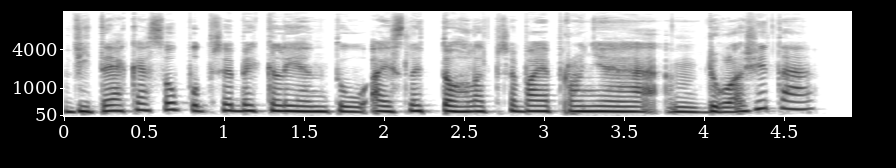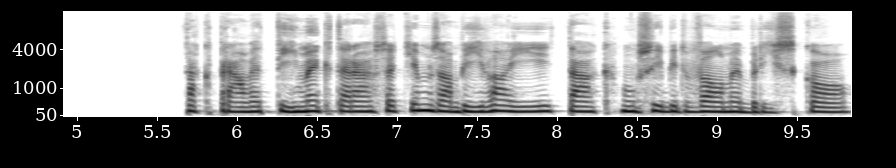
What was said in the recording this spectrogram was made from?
víte, jaké jsou potřeby klientů a jestli tohle třeba je pro ně mm, důležité? Tak právě týmy, které se tím zabývají, tak musí být velmi blízko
